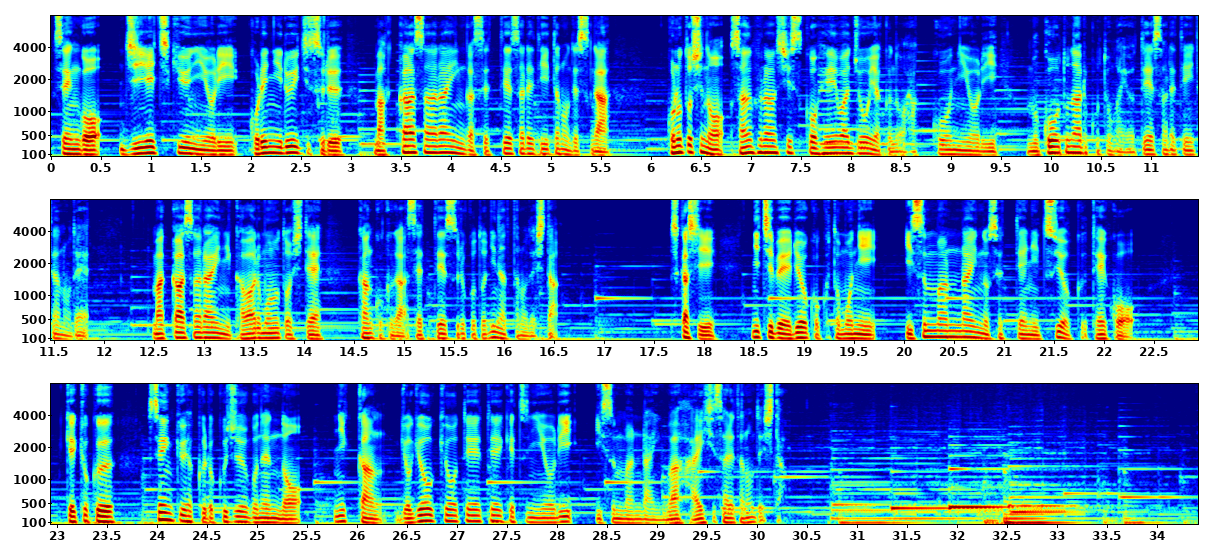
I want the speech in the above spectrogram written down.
戦後 GHQ によりこれに類似するマッカーサーラインが設定されていたのですがこの年のサンフランシスコ平和条約の発効により無効となることが予定されていたのでマッカーサーラインに代わるものとして韓国が設定することになったのでした。しかし日米両国ともにイスマンラインの設定に強く抵抗。結局1965年の日韓漁業協定締結によりイスマンラインは廃止されたのでした。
